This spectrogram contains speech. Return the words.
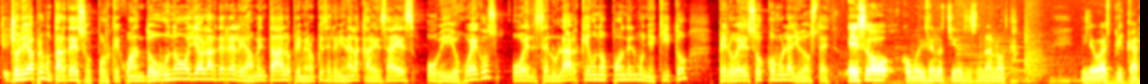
Yo le iba a preguntar de eso, porque cuando uno oye hablar de realidad aumentada, lo primero que se le viene a la cabeza es o videojuegos o el celular que uno pone el muñequito, pero eso, ¿cómo le ayuda a usted? Eso, como dicen los chinos, es una nota. Y le voy a explicar.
